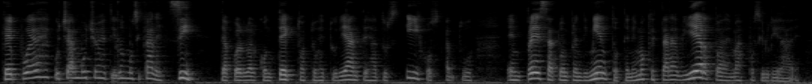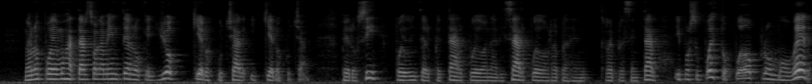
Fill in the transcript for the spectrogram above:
¿Que puedes escuchar muchos estilos musicales? Sí, de acuerdo al contexto, a tus estudiantes, a tus hijos, a tu empresa, a tu emprendimiento. Tenemos que estar abiertos a demás posibilidades. No nos podemos atar solamente a lo que yo quiero escuchar y quiero escuchar pero sí puedo interpretar, puedo analizar, puedo representar y por supuesto puedo promover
